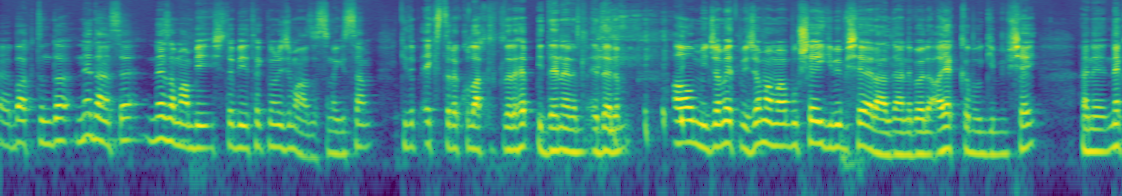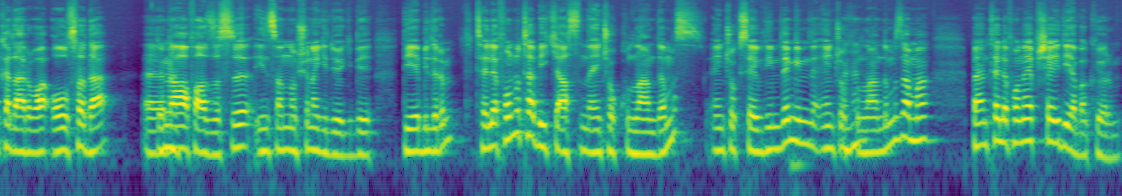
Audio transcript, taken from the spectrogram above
e, baktığında nedense ne zaman bir işte bir teknoloji mağazasına gitsem gidip ekstra kulaklıkları hep bir denerim, ederim. Almayacağım, etmeyeceğim ama bu şey gibi bir şey herhalde hani böyle ayakkabı gibi bir şey. Hani ne kadar olsa da e, Değil mi? daha fazlası insanın hoşuna gidiyor gibi diyebilirim. Telefonu tabii ki aslında en çok kullandığımız, en çok sevdiğim demeyeyim de en çok kullandığımız ama ben telefona hep şey diye bakıyorum.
